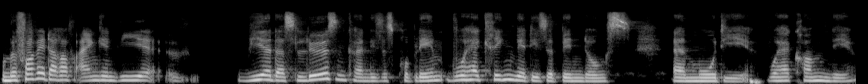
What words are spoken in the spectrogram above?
Und bevor wir darauf eingehen, wie wir das lösen können, dieses Problem, woher kriegen wir diese Bindungsmodi? Woher kommen die?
